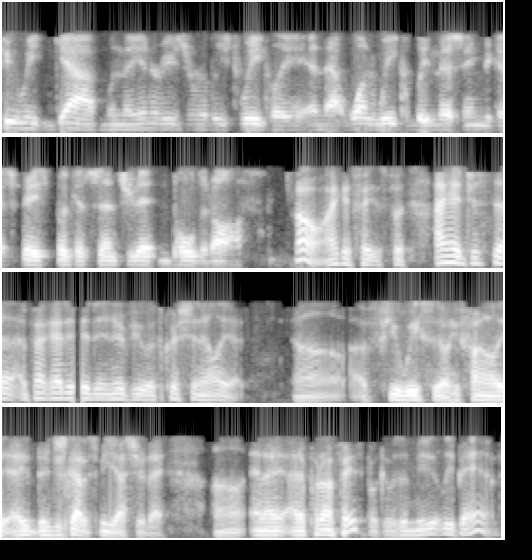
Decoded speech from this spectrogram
two week gap when the interviews are released weekly, and that one week will be missing because Facebook has censored it and pulled it off. Oh, I could Facebook. I had just, uh, in fact, I did an interview with Christian Elliott uh, a few weeks ago. He finally, I, they just got it to me yesterday, uh, and I, I put on Facebook. It was immediately banned.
